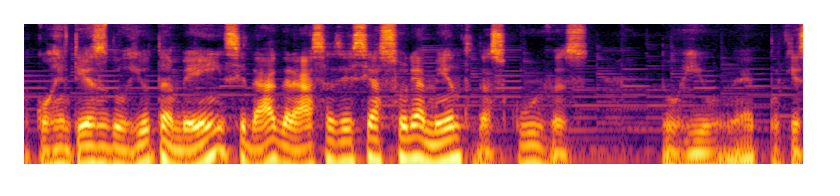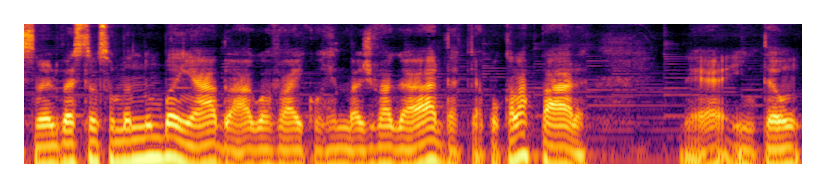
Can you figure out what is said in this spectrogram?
a correnteza do rio também se dá graças a esse assoreamento das curvas do rio, né? Porque senão ele vai se transformando num banhado, a água vai correndo mais devagar, daqui a pouco ela para, né? Então,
